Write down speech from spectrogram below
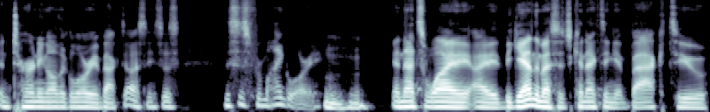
and turning all the glory back to us. And He says, This is for my glory. Mhm. And that's why I began the message connecting it back to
